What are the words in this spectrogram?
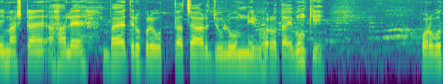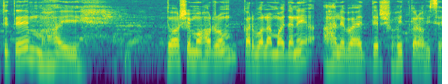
এই মাসটায় আহলে বায়াতের উপরে অত্যাচার, জুলুম, নির্ভরতা এবং কি? পরবর্তীতে মহাই দশে মহরম কারবালা ময়দানে আহলে বায়াতদের শহীদ করা হয়েছে।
